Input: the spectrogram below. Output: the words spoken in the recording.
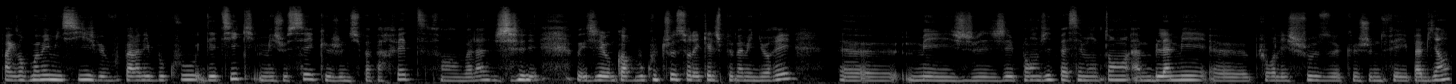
Par exemple, moi-même ici, je vais vous parler beaucoup d'éthique, mais je sais que je ne suis pas parfaite. Enfin voilà, j'ai encore beaucoup de choses sur lesquelles je peux m'améliorer. Euh, mais j'ai pas envie de passer mon temps à me blâmer euh, pour les choses que je ne fais pas bien.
